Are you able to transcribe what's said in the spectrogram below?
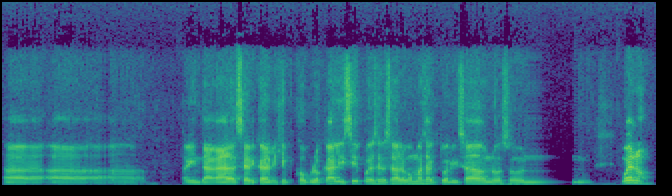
a, a, indagar acerca del hip hop local y sí, pues es algo más actualizado, no son, bueno,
